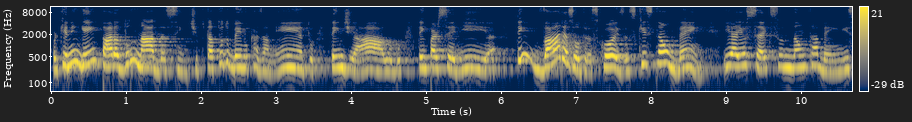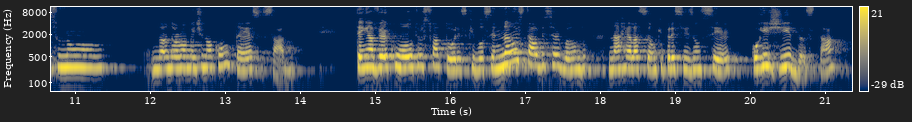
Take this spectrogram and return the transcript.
Porque ninguém para do nada assim, tipo, tá tudo bem no casamento, tem diálogo, tem parceria, tem várias outras coisas que estão bem e aí o sexo não tá bem. Isso não normalmente não acontece, sabe? Tem a ver com outros fatores que você não está observando na relação que precisam ser corrigidas, tá?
